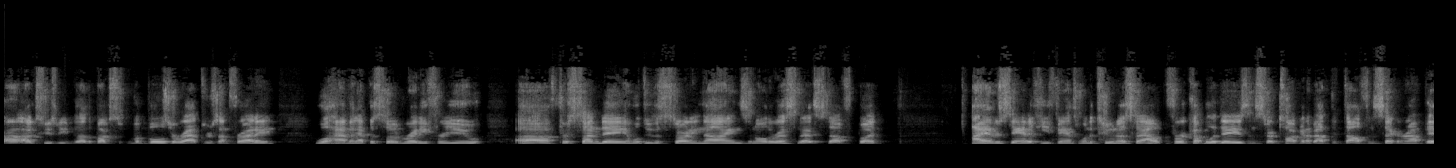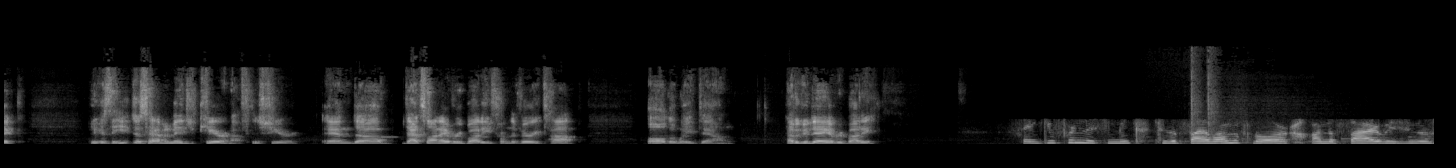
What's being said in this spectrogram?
uh, excuse me, uh, the Bucks, the Bulls or Raptors on Friday, we'll have an episode ready for you uh, for Sunday, and we'll do the starting nines and all the rest of that stuff. But I understand if Heat fans want to tune us out for a couple of days and start talking about the Dolphins' second round pick, because the Heat just haven't made you care enough this year, and uh, that's on everybody from the very top all the way down. Have a good day, everybody. Thank you for listening to the Five on the Floor on the Five Reasons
